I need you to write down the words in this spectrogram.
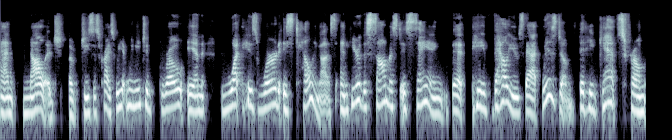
and knowledge of Jesus Christ. We, we need to grow in what his word is telling us. And here the psalmist is saying that he values that wisdom that he gets from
